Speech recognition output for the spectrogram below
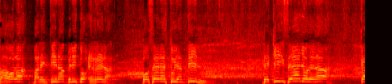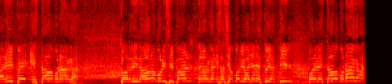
Paola Valentina Brito Herrera, vocera estudiantil de 15 años de edad, Caripe, Estado Monaga coordinadora municipal de la Organización Bolivariana Estudiantil por el Estado Monaga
